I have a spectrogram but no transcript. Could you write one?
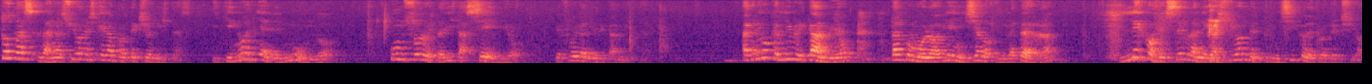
todas las naciones eran proteccionistas y que no había en el mundo un solo estadista serio que fuera librecambista. Agregó que el libre cambio, tal como lo había iniciado Inglaterra, lejos de ser la negación del principio de protección,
